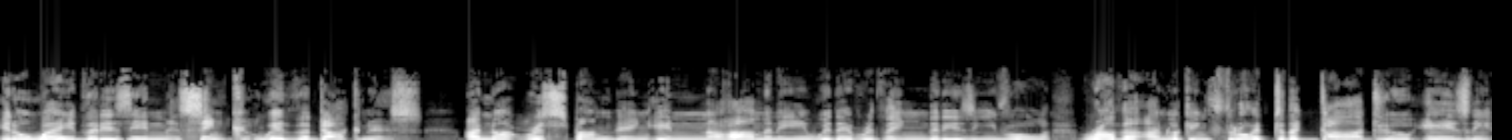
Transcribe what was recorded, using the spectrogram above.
in a way that is in sync with the darkness. I'm not responding in harmony with everything that is evil. Rather, I'm looking through it to the God who is the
